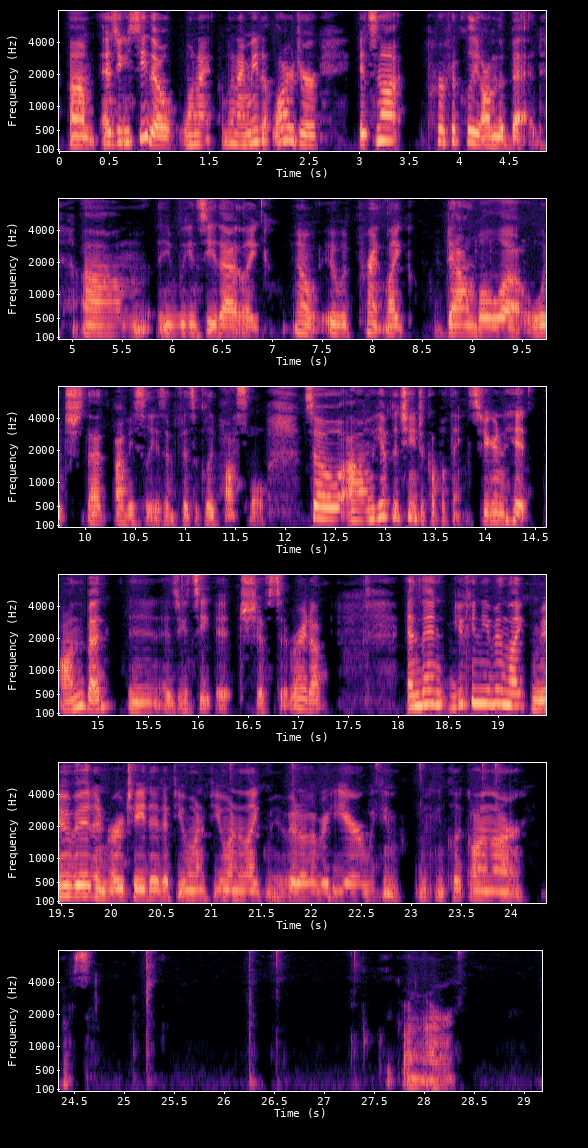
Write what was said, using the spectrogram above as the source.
Um, as you can see though, when I, when I made it larger, it's not perfectly on the bed. Um, we can see that like, you know, it would print like down below, which that obviously isn't physically possible. So um, we have to change a couple things. So you're going to hit on the bed, and as you can see, it shifts it right up. And then you can even like move it and rotate it if you want. If you want to like move it over here, we can we can click on our oops, click on our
